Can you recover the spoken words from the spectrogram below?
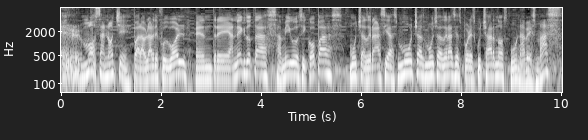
hermosa noche para hablar de fútbol, entre anécdotas, amigos y copas. Muchas gracias, muchas, muchas gracias por escucharnos una vez más.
